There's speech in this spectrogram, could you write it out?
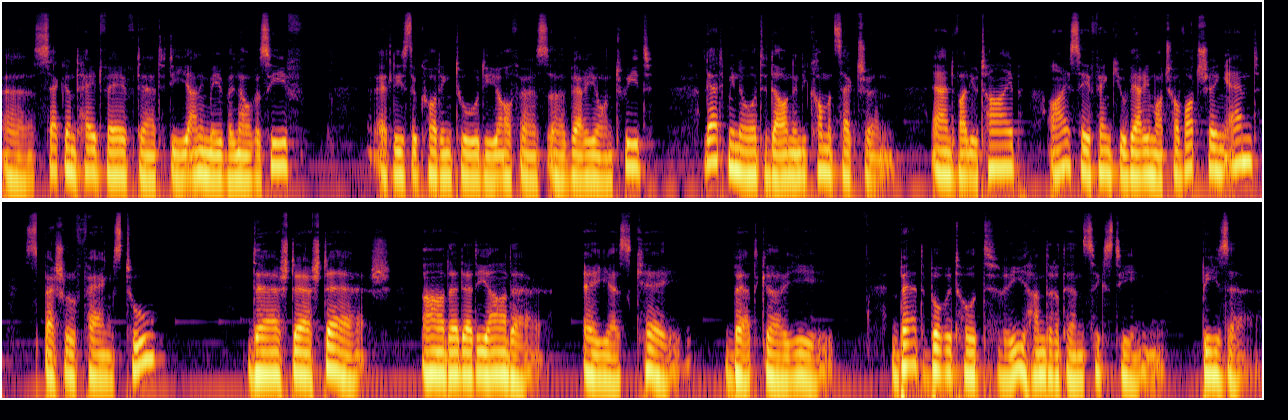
uh, second hate wave that the anime will now receive? At least according to the author's uh, very own tweet. Let me know it down in the comment section. And while you type, I say thank you very much for watching and special thanks to dash dash dash, ada daddy ada. ASK, Bad Guy Yi, Bad Burrito 316, Beezer,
